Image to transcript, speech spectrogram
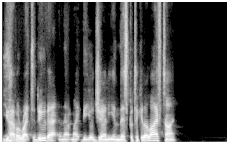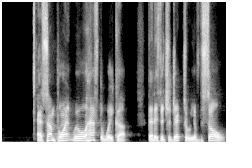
You have a right to do that, and that might be your journey in this particular lifetime. At some point, we will have to wake up. That is the trajectory of the soul.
